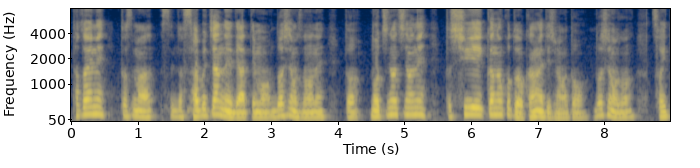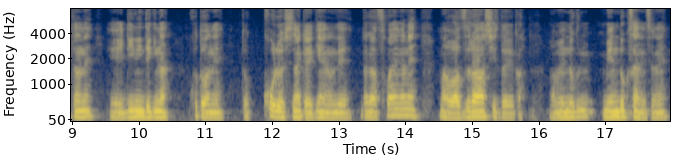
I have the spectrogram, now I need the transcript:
たとえね、と、まあ、サブチャンネルであっても、どうしてもそのね、と、後々のね、と収益化のことを考えてしまうと、どうしてもそういったね、えー、倫理的なことをね、考慮しなきゃいけないので、だからそこら辺がね、まあ煩わしいというか、まあめんどく、めんどくさいんですよね。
